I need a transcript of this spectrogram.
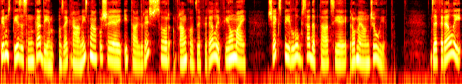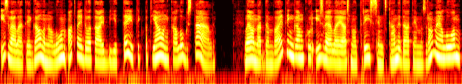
pirms 50 gadiem uz ekrāna iznākušajai itāļu režisora Franko Dzeferelli filmai Šekspīra lugas adaptācijai Romeo un Džulieta. Dzeferelli izvēlētie galveno lomu atveidotāji bija teju tikpat jauni kā lugas tēli. Leonardam Vaitingam, kuru izvēlējās no 300 kandidātiem uz Romeo lomu,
